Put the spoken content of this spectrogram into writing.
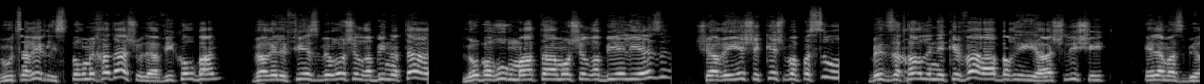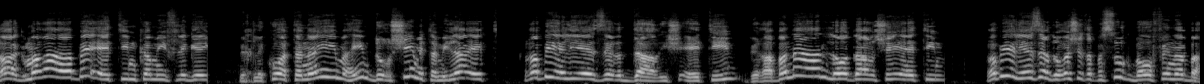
והוא צריך לספור מחדש ולהביא קורבן. והרי לפי הסברו של רבי נתן, לא ברור מה טעמו של רבי אליעזר, שהרי יש היקש בפסוק בין זכר לנקבה בראייה השלישית. אלא מסבירה הגמרא באתים כמפלגי. נחלקו התנאים האם דורשים את המילה עת. רבי אליעזר דריש אתים, ורבנן לא דרשי אתים. רבי אליעזר דורש את הפסוק באופן הבא:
